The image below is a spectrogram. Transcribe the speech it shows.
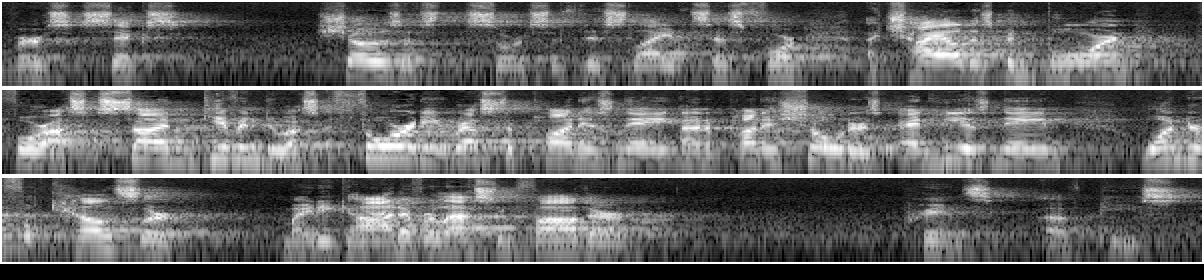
Verse 6 shows us the source of this light. It says, For a child has been born for us, a son given to us, authority rests upon his name and upon his shoulders, and he is named Wonderful Counselor, Mighty God, Everlasting Father, Prince of Peace.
